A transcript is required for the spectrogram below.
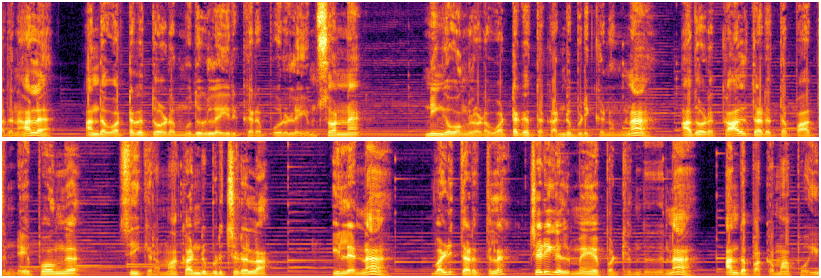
அதனால அந்த ஒட்டகத்தோட முதுகில் இருக்கிற பொருளையும் சொன்னேன். நீங்கள் உங்களோட ஒட்டகத்தை கண்டுபிடிக்கணும்னா அதோட கால் தடத்தை பார்த்துட்டே போங்க. சீக்கிரமாக கண்டுபிடிச்சிடலாம். இல்லைன்னா வழித்தடத்தில் செடிகள் மேயப்பட்டிருந்ததுன்னா அந்த பக்கமாக போய்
